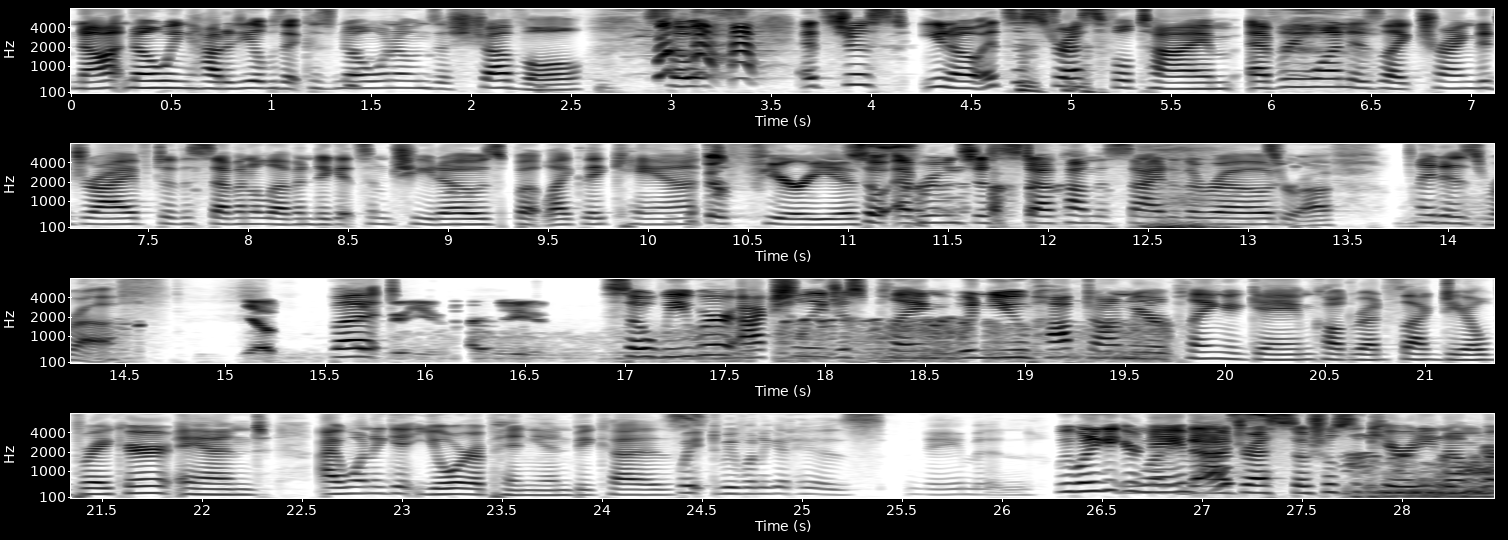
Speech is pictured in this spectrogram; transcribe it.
not knowing how to deal with it because no one owns a shovel. So it's it's just, you know, it's a stressful time. Everyone is like trying to drive to the 7-Eleven to get some Cheetos, but like they can't. They're furious. So everyone's just stuck on the side of the road. it's rough. It is rough. Yep. But I hear you. I hear you. so we were actually just playing when you hopped on, we were playing a game called Red Flag Deal Breaker and I want to get your opinion because Wait, do we want to get his name and we want to get your name, it address, social security number.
